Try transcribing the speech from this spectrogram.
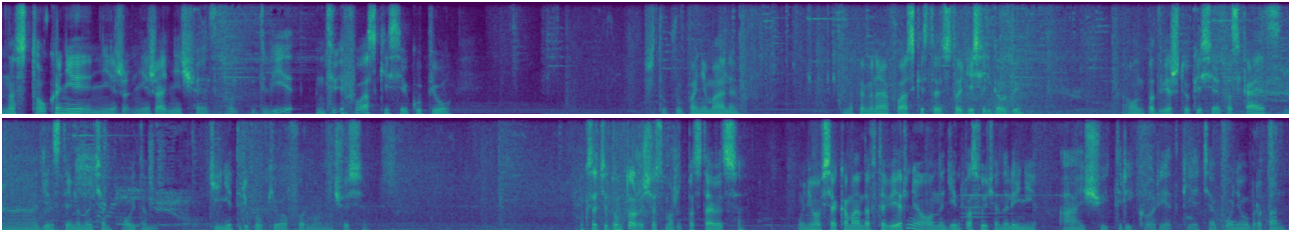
Настолько не, не, не жадничает. Он две, две фласки себе купил. Чтоб вы понимали. Напоминаю, фласки стоят 110 голды. А он по две штуки себе таскает на 11 минуте. Ой, там Тини трипл килл оформил, ничего себе. Ну, кстати, Дум тоже сейчас может подставиться. У него вся команда в таверне, он один, по сути, на линии. А, еще и три редкие, я тебя понял, братан.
